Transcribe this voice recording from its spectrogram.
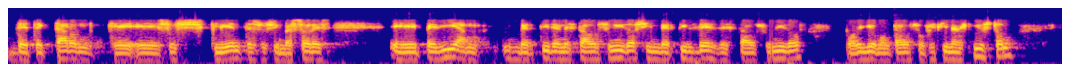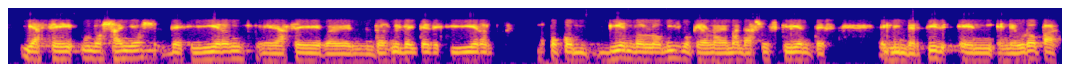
detectaron que eh, sus clientes, sus inversores, eh, pedían invertir en Estados Unidos, invertir desde Estados Unidos, por ello montaron su oficina en Houston y hace unos años decidieron, eh, hace en 2020 decidieron un poco viendo lo mismo que era una demanda a sus clientes, el invertir en, en Europa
